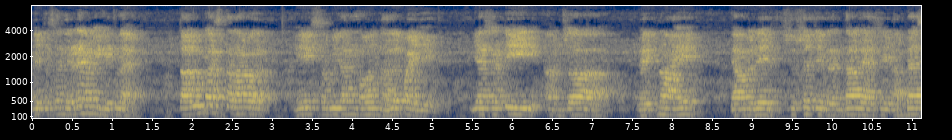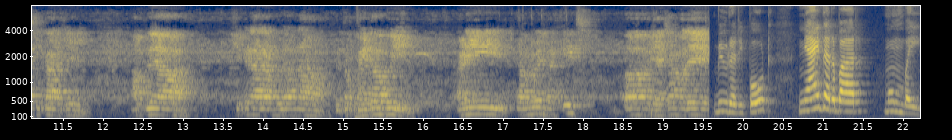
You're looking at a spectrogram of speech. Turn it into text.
आणि तसा निर्णय आम्ही घेतला आहे तालुका स्तरावर हे संविधान भवन झालं पाहिजे यासाठी आमचा प्रयत्न आहे. त्यामध्ये सुसज्ज ग्रंथालय असेल अभ्यासिका असेल आपल्या शिकणाऱ्या मुलांना त्याचा फायदा होईल. आणि त्यामुळे नक्कीच अं, याच्यामध्ये ब्युरो रिपोर्ट न्याय दरबार मुंबई.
